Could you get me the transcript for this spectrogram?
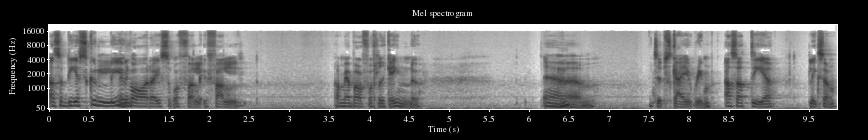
Alltså det skulle ju Nej, men- vara i så fall ifall, om jag bara får flika in nu. Mm. Ehm, typ Skyrim. Alltså att det, liksom,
